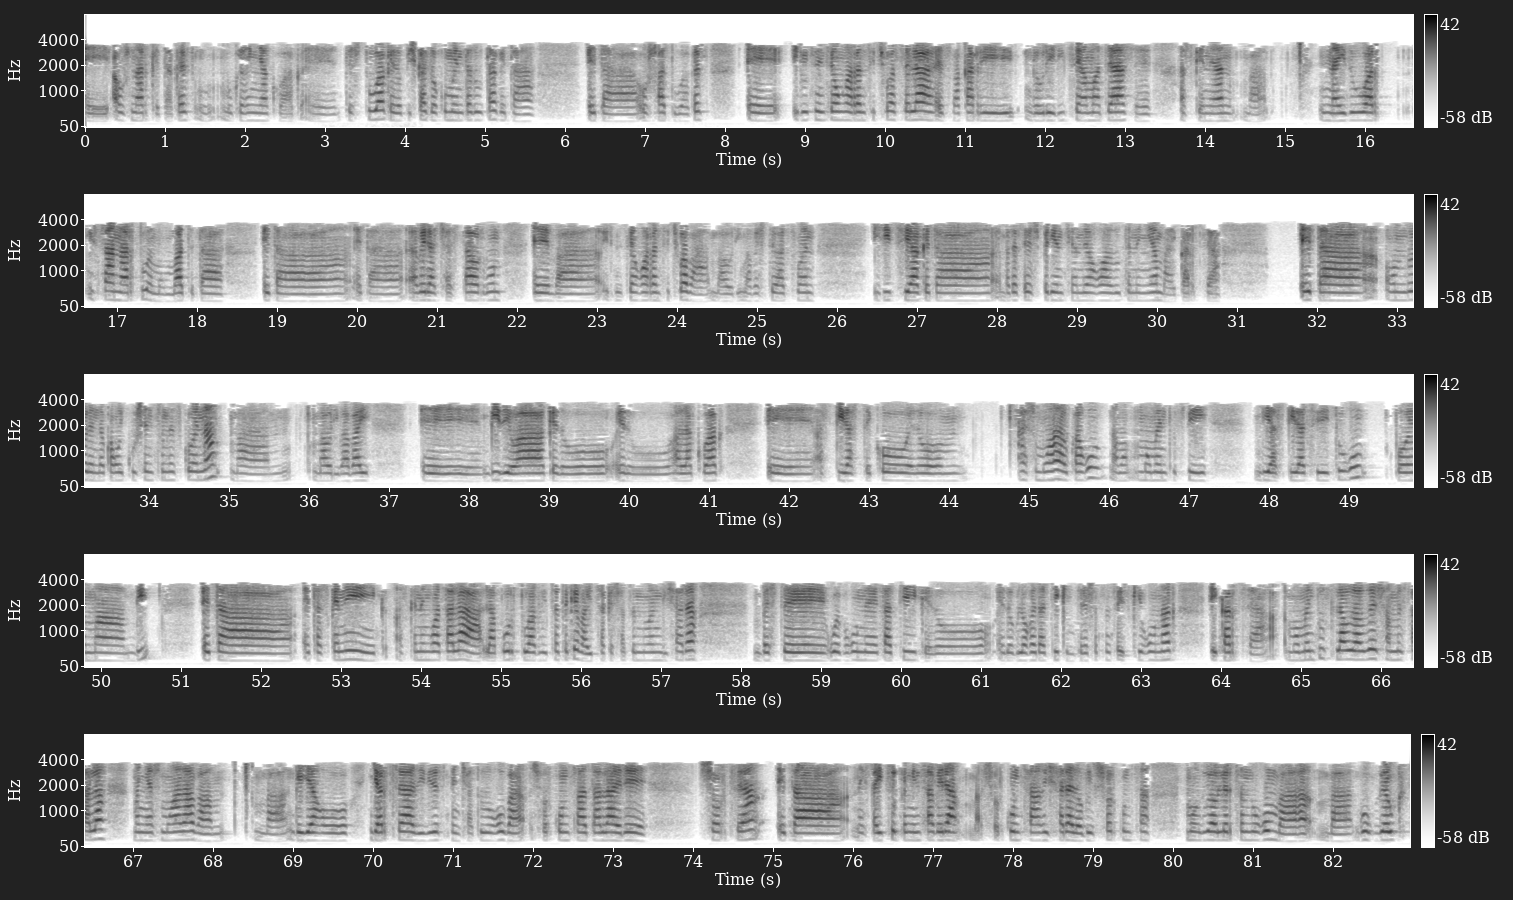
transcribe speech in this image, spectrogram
e, hausnarketak, ez, guk eginakoak, e, testuak edo pixkat dokumentatutak eta eta osatuak, ez. e, iruditzen zion garrantzitsua zela ez bakarri geure iritzea ematea ze azkenean ba, nahi du izan hartu emon bat eta eta eta aberatsa ez da orduan e, ba, iruditzen garrantzitsua ba, ba hori ba, beste batzuen iritziak eta batez esperientzia handiagoa duten enean ba, ekartzea. Eta ondoren daukago ikusentzunezkoena ba, ba hori ba, bai e, bideoak edo edo alakoak e, azpidazteko edo asmoa daukagu. Da, momentuz bi, bi azpidatzi ditugu. Poema bi eta eta azkenik azkenengo atala lapurtuak litzateke baitzak esaten duen gixara beste webguneetatik edo edo blogetatik interesatzen zaizkigunak ekartzea. Momentuz lau daude esan bezala, baina esmoa da ba, ba, gehiago jartzea adibidez pentsatu dugu ba, sorkuntza atala ere sortzea eta nahiz da itzulpen bera ba, sorkuntza gizara edo bir sorkuntza modua ulertzen dugun ba, ba, guk geuk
